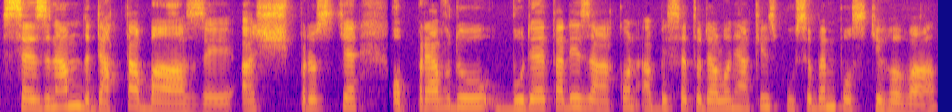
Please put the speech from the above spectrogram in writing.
seznam databázy, až prostě opravdu bude tady zákon, aby se to dalo nějakým způsobem postihovat.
